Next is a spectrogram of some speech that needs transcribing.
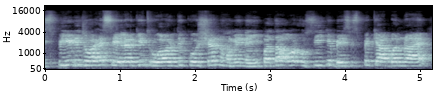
स्पीड जो है सेलर की थ्रू आउट द क्वेश्चन हमें नहीं पता और उसी के बेसिस पे क्या बन रहा है?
